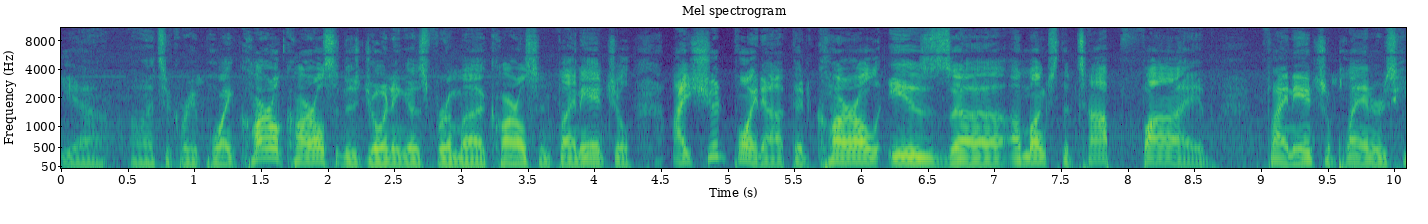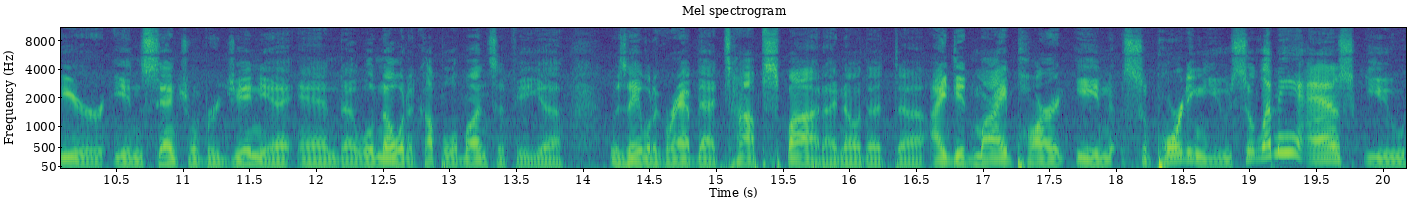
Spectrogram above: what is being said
Yeah, oh, that's a great point. Carl Carlson is joining us from uh, Carlson Financial. I should point out that Carl is uh, amongst the top five financial planners here in Central Virginia, and uh, we'll know in a couple of months if he uh, was able to grab that top spot. I know that uh, I did my part in supporting you. So let me ask you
